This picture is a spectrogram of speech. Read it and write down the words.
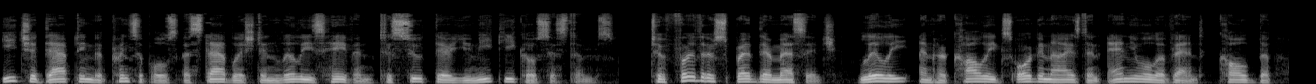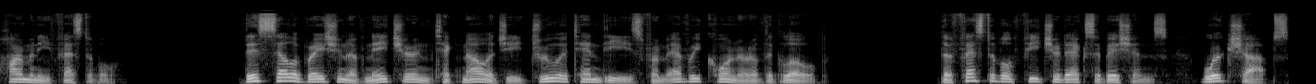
each adapting the principles established in Lily's Haven to suit their unique ecosystems. To further spread their message, Lily and her colleagues organized an annual event called the Harmony Festival. This celebration of nature and technology drew attendees from every corner of the globe. The festival featured exhibitions, workshops,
